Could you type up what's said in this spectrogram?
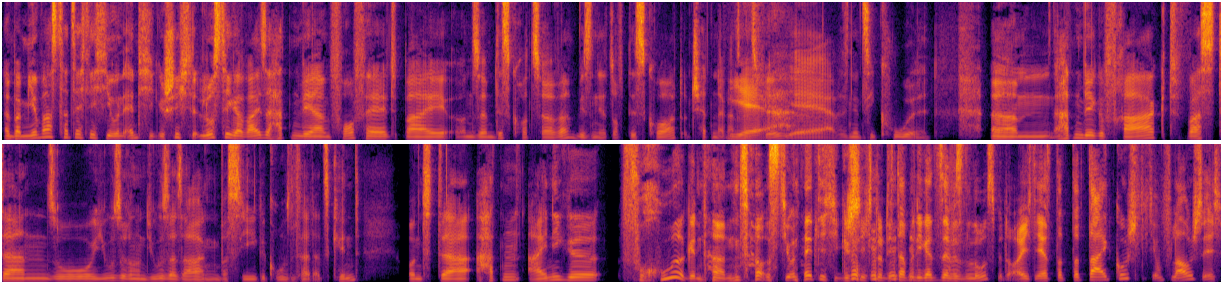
Äh, bei mir war es tatsächlich die unendliche Geschichte. Lustigerweise hatten wir im Vorfeld bei unserem Discord-Server, wir sind jetzt auf Discord und chatten da ganz, Yeah. ganz viel. Yeah, wir sind jetzt die Coolen. Ähm, hatten wir gefragt, was dann so Userinnen und User sagen, was sie gegruselt hat als Kind. Und da hatten einige Fuchur genannt aus die unendliche Geschichte. Und ich dachte mir die ganze Zeit, was ist los mit euch? Der ist doch total kuschelig und flauschig.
